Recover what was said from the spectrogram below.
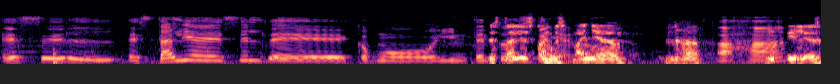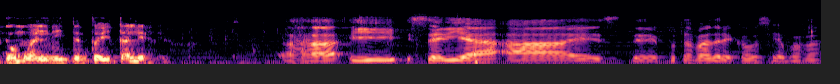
es el, Estalia es el de como intento Estalia de es como España, España. Ajá. Ajá, Y es como el intento de Italia. ajá, y sería a este, puta madre, ¿cómo se llamaba?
